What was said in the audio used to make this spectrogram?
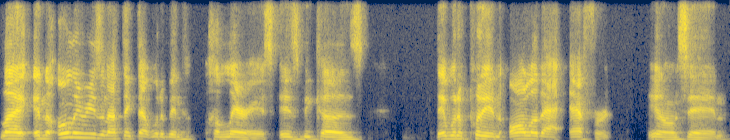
like, and the only reason I think that would have been hilarious is because they would have put in all of that effort, you know what I'm saying,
